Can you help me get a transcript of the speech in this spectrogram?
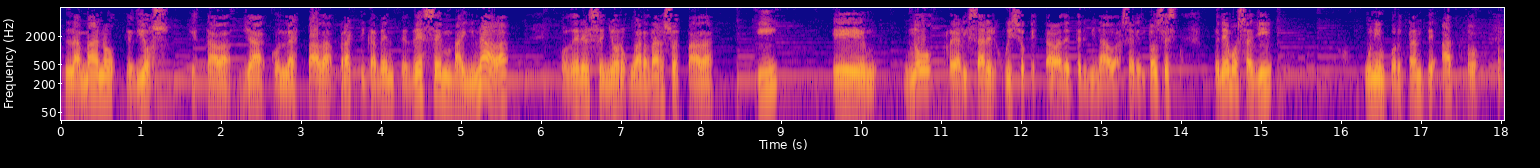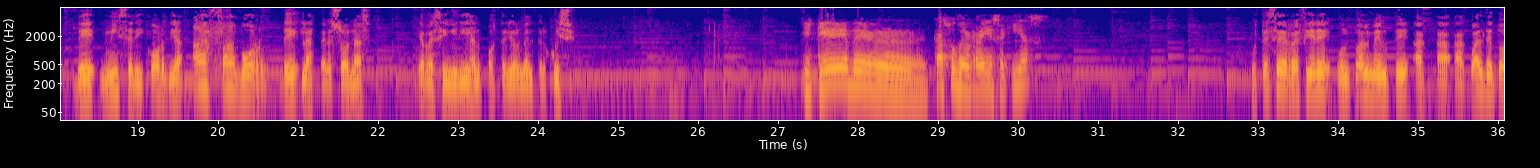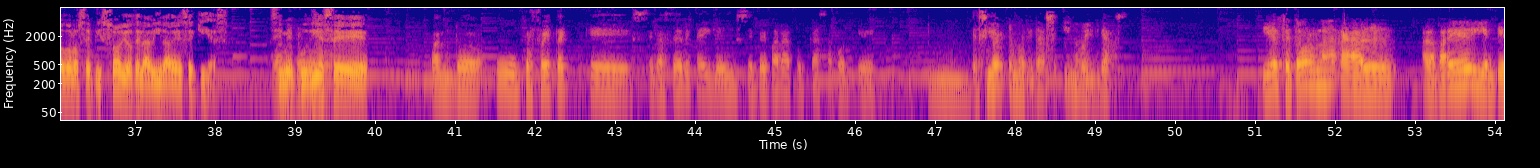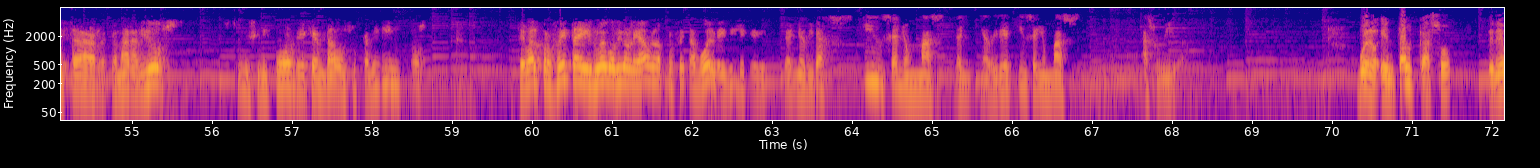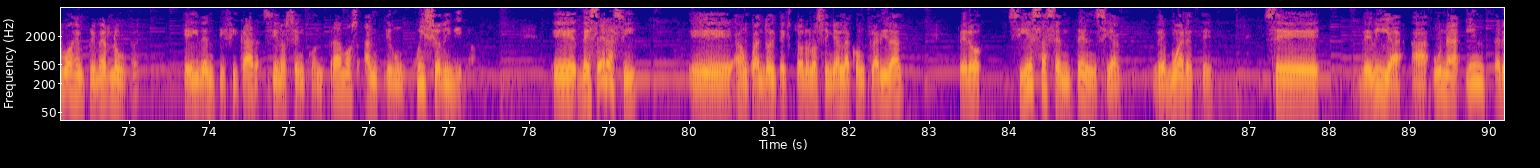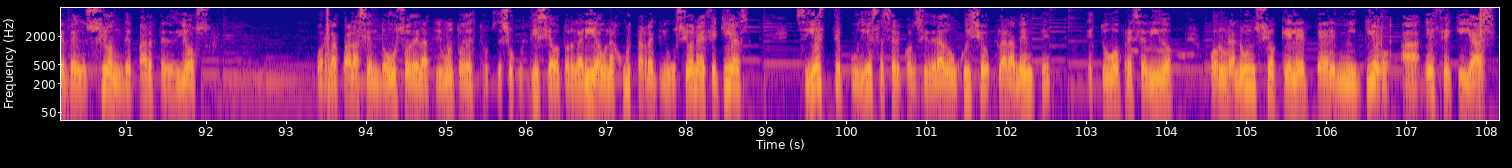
la mano de Dios, que estaba ya con la espada prácticamente desenvainada, poder el Señor guardar su espada y eh, no realizar el juicio que estaba determinado a hacer. Entonces, tenemos allí un importante acto de misericordia a favor de las personas que recibirían posteriormente el juicio. ¿Y qué del caso del rey Ezequías? Usted se refiere puntualmente a, a, cuál de todos los episodios de la vida de Ezequías. si me pudiese... Cuando un profeta que se le acerca y le dice, prepara tu casa porque mm, de cierto morirás y no vivirás. Y él se torna al, a la pared y empieza a reclamar a Dios su misericordia que han dado en sus caminos, se va el profeta y luego Dios le habla al profeta, vuelve y dile que le añadirás 15 años más, le añadiré 15 años más a su vida. Bueno, en tal caso, tenemos en primer lugar que identificar si nos encontramos ante un juicio divino. Eh, de ser así, eh, aun cuando el texto no lo señala con claridad, pero si esa sentencia de muerte se debía a una intervención de parte de Dios, por la cual haciendo uso del atributo de, su justicia otorgaría una justa retribución a Ezequías, si éste pudiese ser considerado un juicio, claramente estuvo precedido por un anuncio que le permitió a Ezequías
